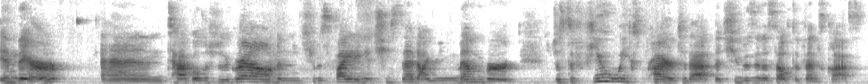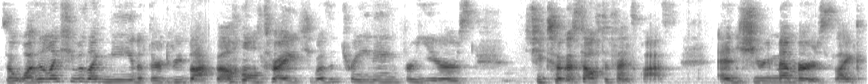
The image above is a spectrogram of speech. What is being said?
in there and tackled her to the ground and she was fighting and she said i remembered just a few weeks prior to that that she was in a self-defense class. So it wasn't like she was like me in a third degree black belt right? She wasn't training for years. She took a self-defense class and she remembers like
